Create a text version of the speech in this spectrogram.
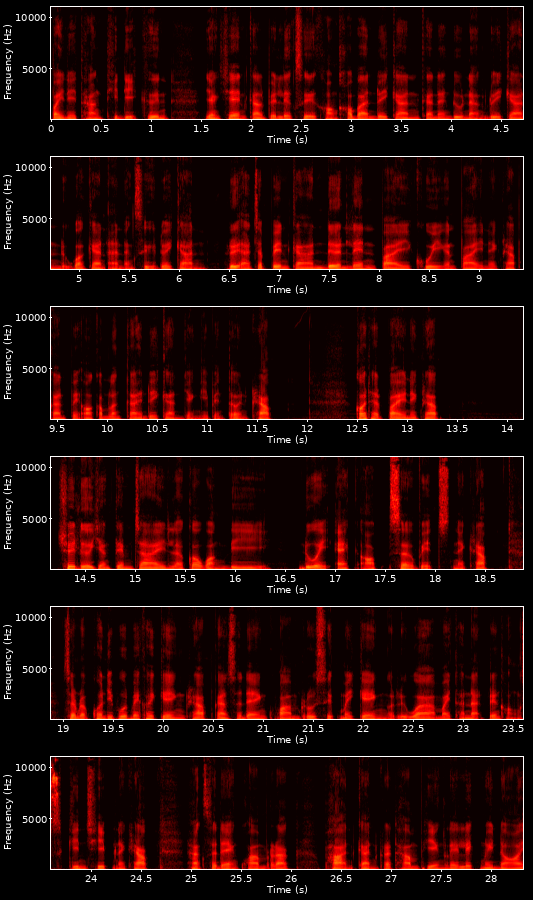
ไปในทางที่ดีขึ้น อย่างเช่น การไปเลือกซื้อของเข้าบ้านด้วยกัน การนั่งดูหนังด้วยกัน หรือว่าการอ่านหนังสือด้วยกัน หรืออาจจะเป็นการเดินเล่นไปคุยกันไปนะครับ การไปออกกำลังกายด้วยกันอย่างนี้เป็นต้นครับข้อถัดไปนะครับ ช่วยเหลืออย่างเต็มใจแล้วก็หวังดี ด้วย act of service นะครับสำหรับคนที่พูดไม่ค่อยเก่งครับ การแสดงความรู้สึกไม่เก่ง หรือว่าไม่ถนัดเรื่องของสกินชิพนะครับ หากแสดงความรักผ่านการกระทำเพียงเล็กๆ น้อย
